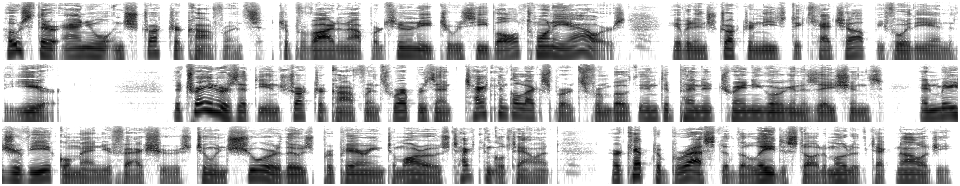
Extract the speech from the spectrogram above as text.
hosts their annual instructor conference to provide an opportunity to receive all 20 hours if an instructor needs to catch up before the end of the year. The trainers at the instructor conference represent technical experts from both independent training organizations and major vehicle manufacturers to ensure those preparing tomorrow's technical talent are kept abreast of the latest automotive technology.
